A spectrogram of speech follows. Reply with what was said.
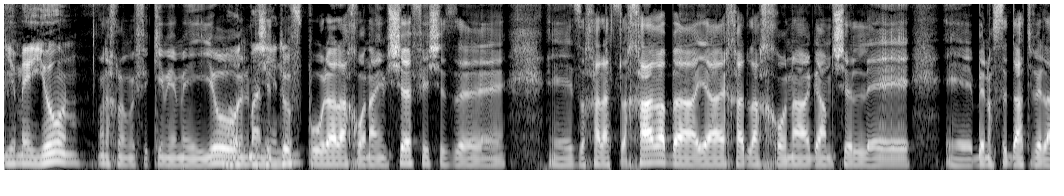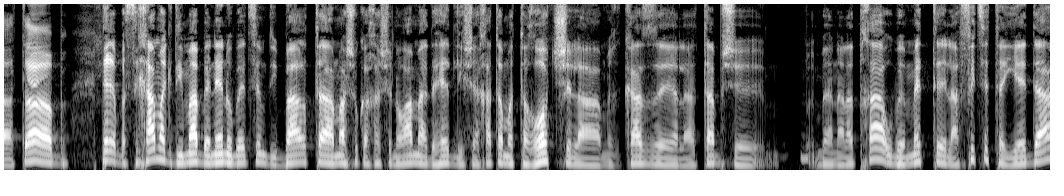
ימי עיון. אנחנו מפיקים ימי עיון, בשיתוף פעולה לאחרונה עם שפי, שזה זכה להצלחה רבה. היה אחד לאחרונה גם של, בנושא דת ולהט"ב. תראה, בשיחה המקדימה בינינו בעצם דיברת על משהו ככה שנורא מהדהד לי, שאחת המטרות של המרכז הלהט"ב ש... בהנהלתך הוא באמת להפיץ את הידע,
